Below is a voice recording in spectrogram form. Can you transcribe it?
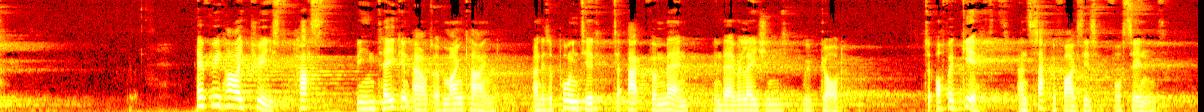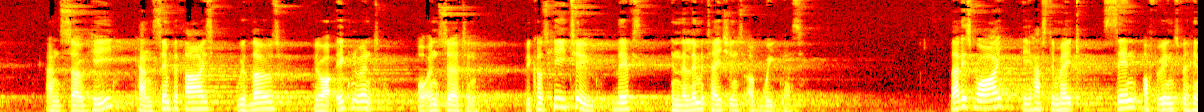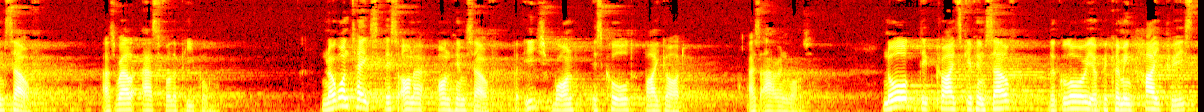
Every high priest has been taken out of mankind and is appointed to act for men in their relations with God, to offer gifts and sacrifices for sins. And so he can sympathize with those who are ignorant or uncertain, because he too lives in the limitations of weakness. That is why he has to make sin offerings for himself, as well as for the people. No one takes this honor on himself, but each one is called by God, as Aaron was. Nor did Christ give himself the glory of becoming high priest,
